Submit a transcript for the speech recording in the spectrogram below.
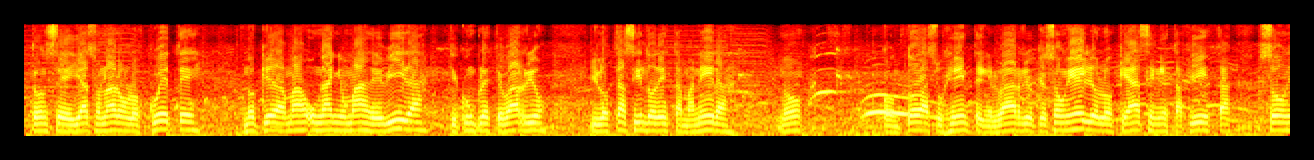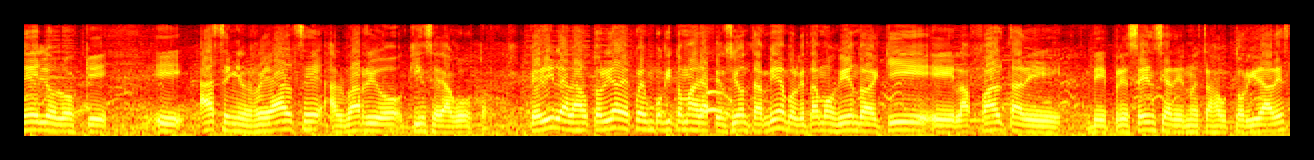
entonces ya sonaron los cohetes, no queda más un año más de vida que cumple este barrio y lo está haciendo de esta manera, ¿no? Con toda su gente en el barrio, que son ellos los que hacen esta fiesta, son ellos los que eh, hacen el realce al barrio 15 de agosto. Pedirle a las autoridades pues un poquito más de atención también, porque estamos viendo aquí eh, la falta de, de presencia de nuestras autoridades,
